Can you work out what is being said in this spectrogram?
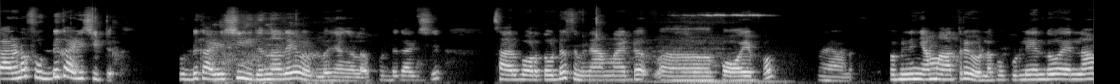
കാരണം ഫുഡ് കഴിച്ചിട്ട്. ഫുഡ് കഴിച്ചിരുന്നതേ ഉള്ളൂ ഞങ്ങൾ ഫുഡ് കഴിച്ച് സാർ പുറത്തോട്ട് സെമിനാറിനായിട്ട് പോയപ്പോൾ ആണ്. അപ്പൊ പിന്നെ ഞാൻ മാത്രമേ ഉള്ളൂ. അപ്പൊ പുള്ളി എന്തോ എല്ലാം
